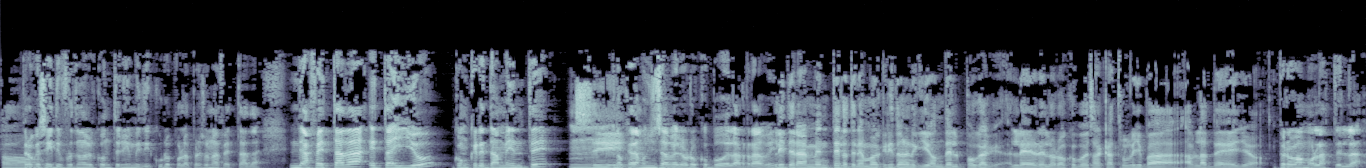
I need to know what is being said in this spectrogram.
Oh. Espero que seguís disfrutando del contenido y me disculpo por las personas afectadas. Afectada esta y yo, concretamente, mm, Sí. nos quedamos sin saber el horóscopo de la Rave. Literalmente lo teníamos escrito en el guion del podcast, leer el horóscopo de Charcastrology para hablar de ello. Pero vamos, la, la-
